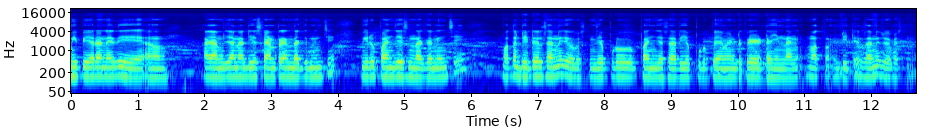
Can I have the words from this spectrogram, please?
మీ పేరు అనేది ఆ ఎంజీఎన్ఆర్డిఎస్కి ఎంటర్ అయిన దగ్గర నుంచి మీరు పని చేసిన దగ్గర నుంచి మొత్తం డీటెయిల్స్ అన్నీ చూపిస్తుంది. ఎప్పుడు పని చేశారు ఎప్పుడు పేమెంట్ క్రెడిట్ అయ్యిందని మొత్తం డీటెయిల్స్ అన్నీ చూపిస్తుంది.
